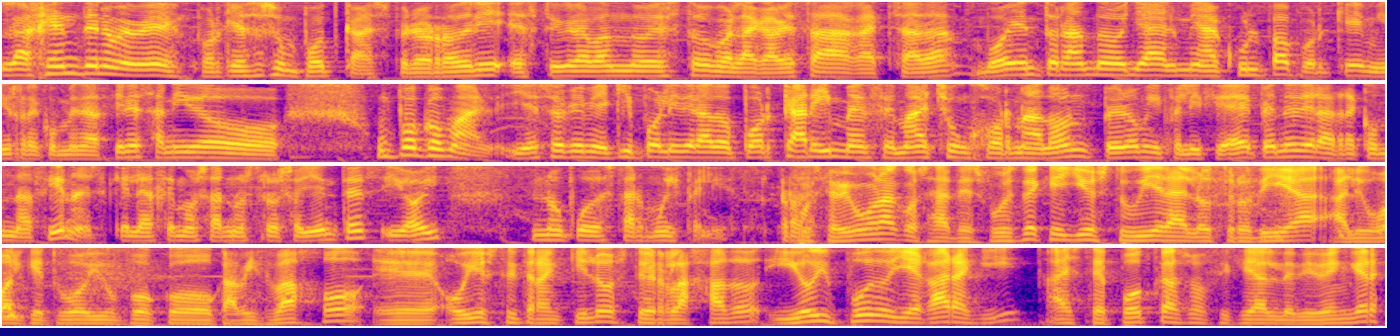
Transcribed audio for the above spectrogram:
La gente no me ve, porque eso es un podcast, pero Rodri, estoy grabando esto con la cabeza agachada. Voy entonando ya el mea culpa porque mis recomendaciones han ido un poco mal. Y eso que mi equipo liderado por Karim Benzema ha hecho un jornadón, pero mi felicidad depende de las recomendaciones que le hacemos a nuestros oyentes y hoy no puedo estar muy feliz. Rodri. Pues te digo una cosa, después de que yo estuviera el otro día, al igual que tú hoy un poco cabizbajo, eh, hoy estoy tranquilo, estoy relajado y hoy puedo llegar aquí a este podcast oficial de Vivenger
